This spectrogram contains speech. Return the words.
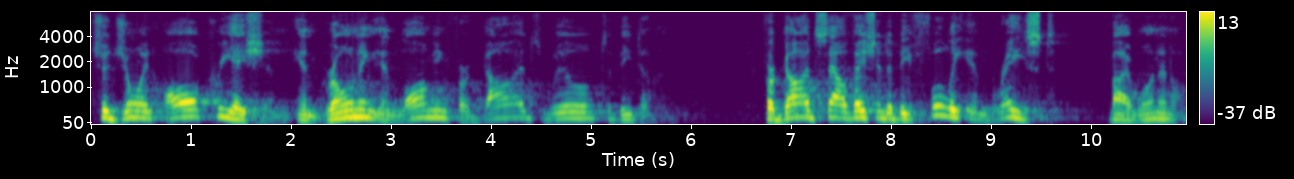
should join all creation in groaning and longing for God's will to be done, for God's salvation to be fully embraced by one and all.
